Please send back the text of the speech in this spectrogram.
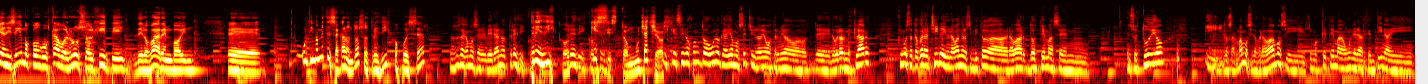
Bien, y seguimos con Gustavo, el ruso, el hippie de los Barenboim. Eh, últimamente sacaron dos o tres discos, ¿puede ser? Nosotros sacamos en el verano tres discos. Tres discos. Tres discos, ¿Qué sí. es esto, muchachos? Es que se nos juntó uno que habíamos hecho y no habíamos terminado de lograr mezclar. Fuimos a tocar a Chile y una banda nos invitó a grabar dos temas en, en su estudio y los armamos y los grabamos y dijimos qué tema une la Argentina y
